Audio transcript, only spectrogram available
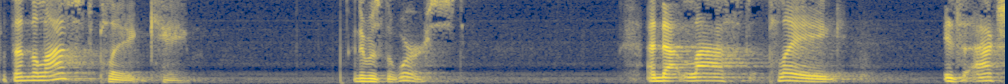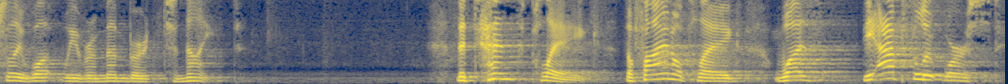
But then the last plague came, and it was the worst. And that last plague is actually what we remember tonight. The tenth plague, the final plague, was the absolute worst.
